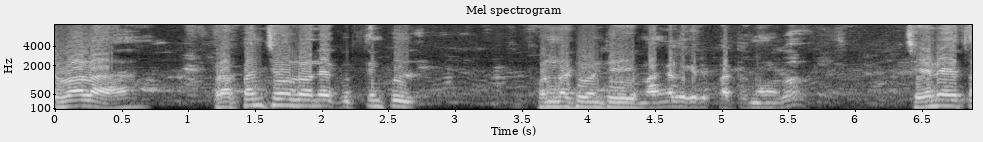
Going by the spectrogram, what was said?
ఇవాళ ప్రపంచంలోనే గుర్తింపు ఉన్నటువంటి మంగళగిరి పట్టణంలో చేనేత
